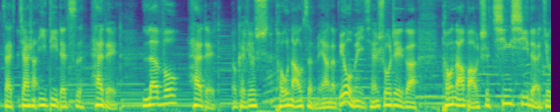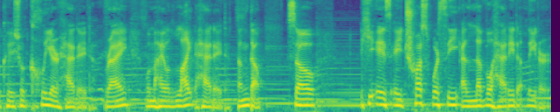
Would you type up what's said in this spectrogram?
再加上 ed 的词 headed。level-headed。OK，就是头脑怎么样的？比如我们以前说这个头脑保持清晰的，就可以说 clear-headed，right？我们还有 light-headed 等等。So he is a trustworthy and level-headed leader。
